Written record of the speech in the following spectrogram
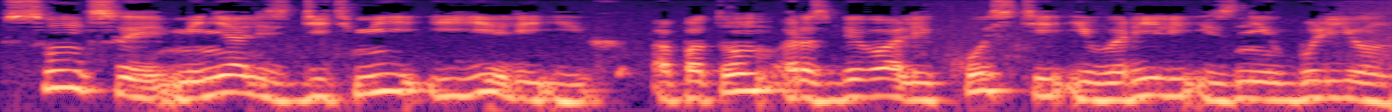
Сунцы менялись детьми и ели их, а потом разбивали кости и варили из них бульон.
